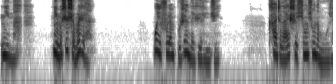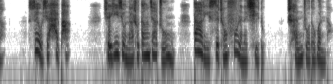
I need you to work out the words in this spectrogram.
你们，你们是什么人？魏夫人不认得御林军，看着来势汹汹的模样。虽有些害怕，却依旧拿出当家主母、大理寺丞夫人的气度，沉着的问道。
